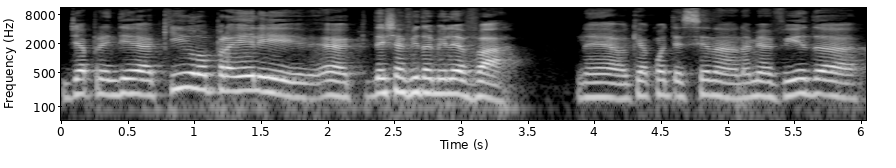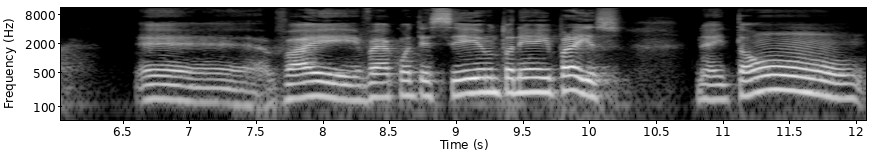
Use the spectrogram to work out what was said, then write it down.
de aprender aquilo para ele é, deixa a vida me levar, né? O que acontecer na, na minha vida é, vai vai acontecer, eu não tô nem aí para isso, né? Então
